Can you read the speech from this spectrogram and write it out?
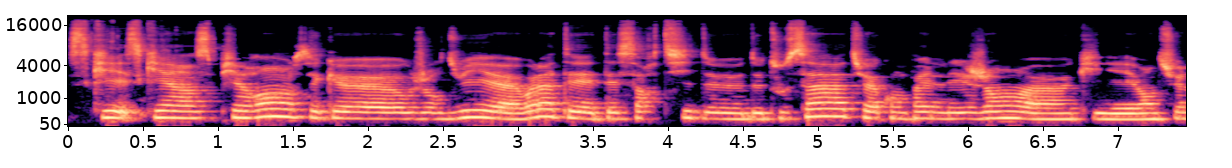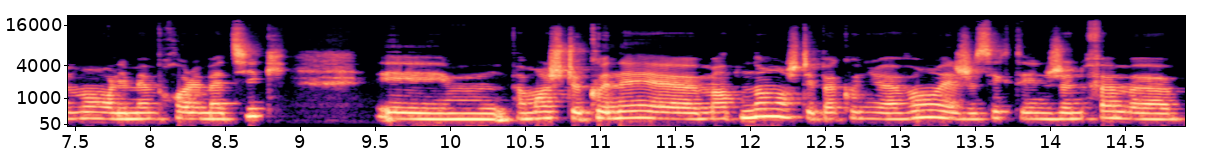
ce qui est, ce qui est inspirant, c'est que aujourd'hui, euh, voilà, tu es, sorti de, de, tout ça, tu accompagnes les gens euh, qui éventuellement ont les mêmes problématiques. Et hum, enfin, moi, je te connais euh, maintenant, je t'ai pas connue avant, et je sais que tu es une jeune femme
